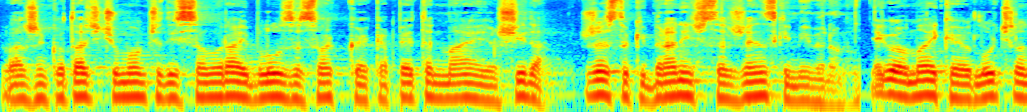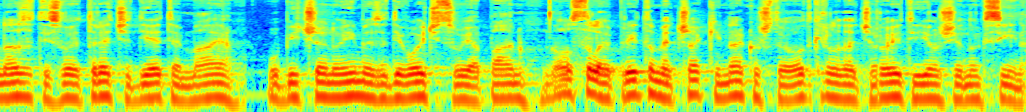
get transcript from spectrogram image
Važan kotačić u momčadi samuraj bluza svakako je kapetan Maja Yoshida, žestoki branić sa ženskim imenom. Njegova majka je odlučila nazvati svoje treće dijete Maja, uobičajeno ime za djevojčicu u Japanu, no ostala je pritome čak i nakon što je otkrila da će roditi još jednog sina.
